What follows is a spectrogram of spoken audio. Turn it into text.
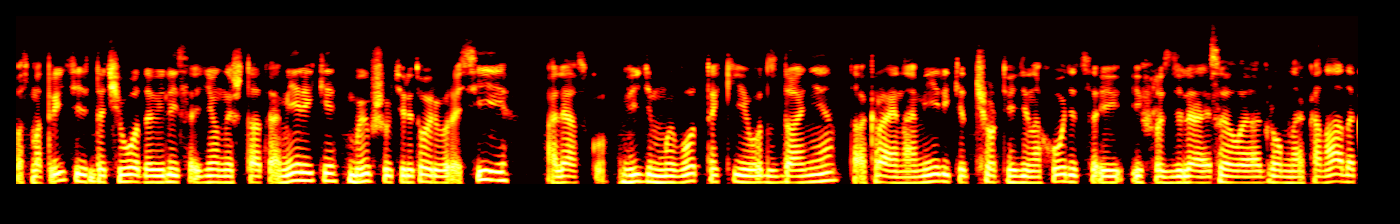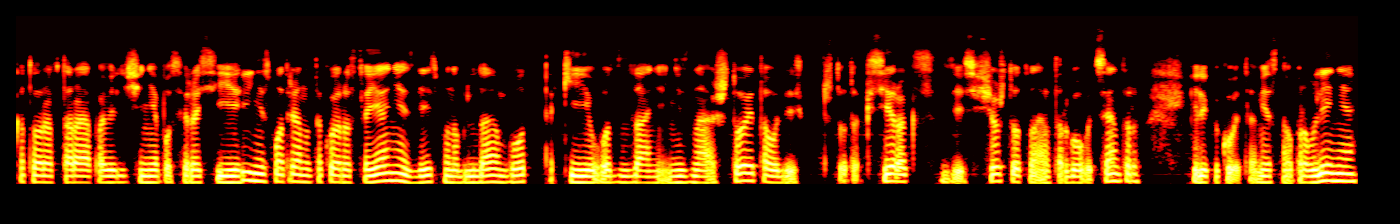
Посмотрите, до чего довели Соединенные Штаты Америки, бывшую территорию России, Аляску. Видим мы вот такие вот здания, окраина Америки, черт где находится, и их разделяет целая огромная Канада, которая вторая по величине после России. И несмотря на такое расстояние, здесь мы наблюдаем вот такие вот здания. Не знаю, что это, вот здесь что-то Xerox, здесь еще что-то, наверное, торговый центр или какое-то местное управление.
